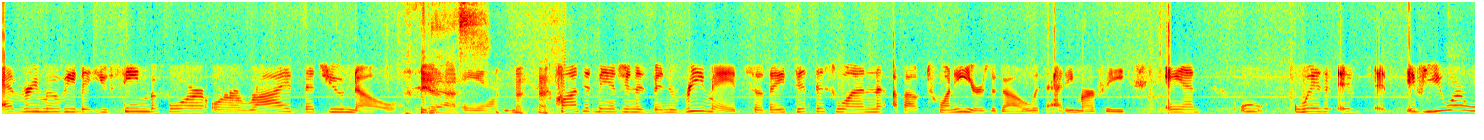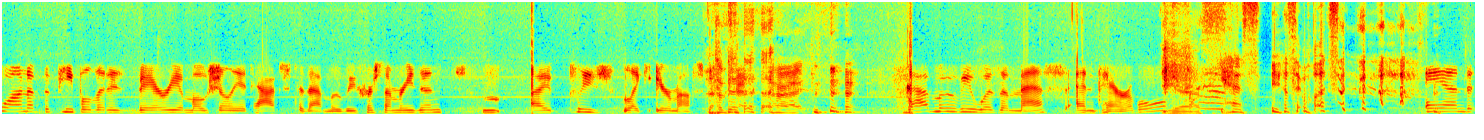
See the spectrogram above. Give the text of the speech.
every movie that you've seen before or a ride that you know. Yes. And Haunted Mansion has been remade. So they did this one about 20 years ago with Eddie Murphy. And with if, if you are one of the people that is very emotionally attached to that movie for some reason, m- I please like earmuffs. Okay, all right. That movie was a mess and terrible. Yes. Yes. Yes, it was. And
